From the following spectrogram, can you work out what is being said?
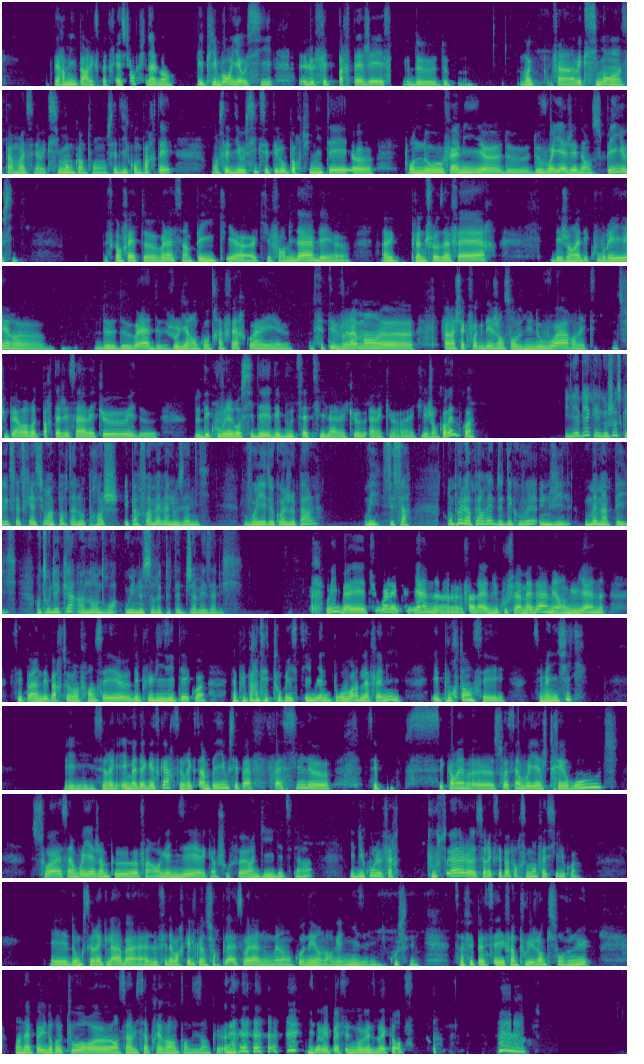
permis par l'expatriation finalement. Et puis bon, il y a aussi le fait de partager, de, de moi, enfin avec Simon, hein, c'est pas moi, c'est avec Simon quand on s'est dit qu'on partait, on s'est dit aussi que c'était l'opportunité euh, pour nos familles euh, de, de voyager dans ce pays aussi parce qu'en fait, euh, voilà, c'est un pays qui est, euh, formidable et euh, avec plein de choses à faire, des gens à découvrir, de, de, voilà, de jolies rencontres à faire, quoi. Et c'était vraiment, enfin, à chaque fois que des gens sont venus nous voir, on était super heureux de partager ça avec eux et de, de découvrir aussi des, des bouts de cette île avec eux, avec, avec les gens quand même, quoi. Il y a bien quelque chose que l'expatriation apporte à nos proches et parfois même à nos amis. Vous voyez de quoi je parle? Oui, c'est ça. On peut leur permettre de découvrir une ville ou même un pays, en tous les cas un endroit où ils ne seraient peut-être jamais allés. Oui, bah, tu vois, la Guyane, euh, enfin là, du coup, je suis à Madame, mais en Guyane, c'est pas un département français euh, des plus visités, quoi. La plupart des touristes, ils viennent pour voir de la famille. Et pourtant, c'est, magnifique. Et vrai, et Madagascar, c'est vrai que c'est un pays où c'est pas facile, euh, c'est, c'est quand même, soit c'est un voyage très route, soit c'est un voyage un peu, enfin, organisé avec un chauffeur, un guide, etc. Et du coup, le faire tout seul, c'est vrai que c'est pas forcément facile, quoi. Et donc c'est vrai que là, bah, le fait d'avoir quelqu'un sur place, voilà, nous maintenant on connaît, on organise, et du coup c'est, ça fait passer, enfin tous les gens qui sont venus, on n'a pas eu de retour euh, en service après vente en disant que ils avaient passé de mauvaises vacances.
